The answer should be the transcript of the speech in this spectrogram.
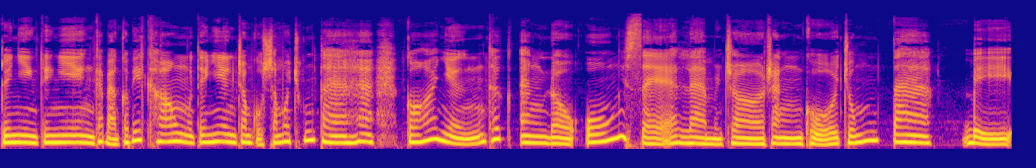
Tuy nhiên tuy nhiên, các bạn có biết không? Tuy nhiên, trong cuộc sống của chúng ta ha, có những thức ăn đồ uống sẽ làm cho răng của chúng ta bị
